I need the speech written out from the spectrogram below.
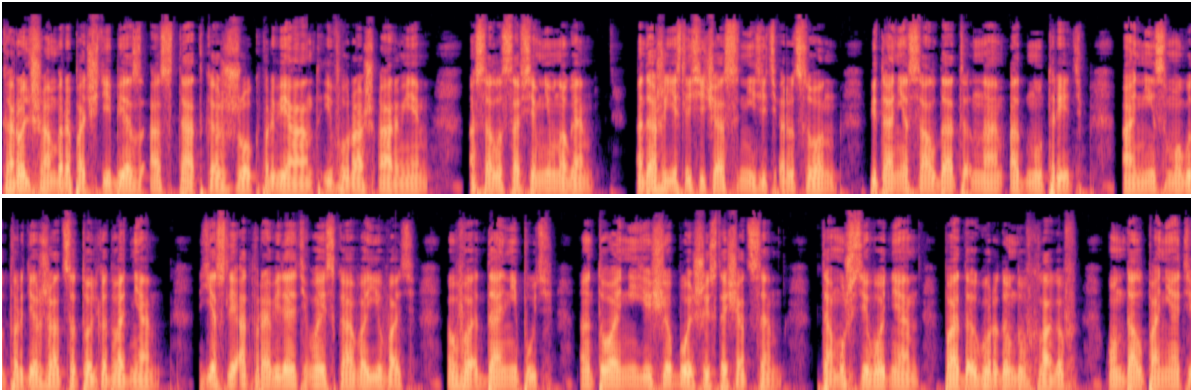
Король Шамбара почти без остатка сжег провиант и фураж армии. Осталось совсем немного. А даже если сейчас снизить рацион питания солдат на одну треть, они смогут продержаться только два дня. Если отправить войска воевать в дальний путь, то они еще больше истощатся. К тому же сегодня под городом двух флагов он дал понять,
